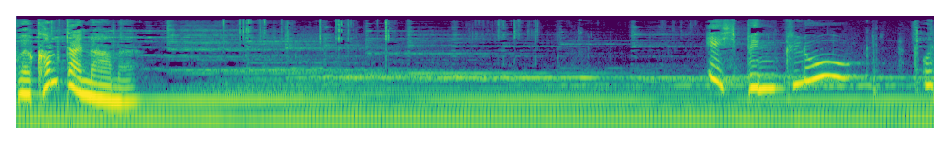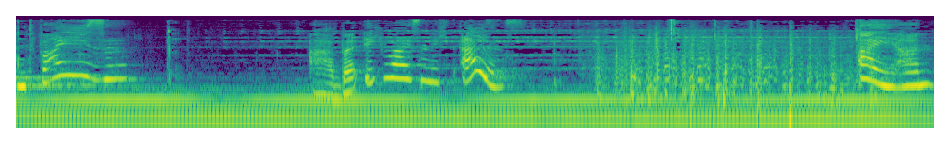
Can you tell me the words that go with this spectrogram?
Woher kommt dein Name? Bin klug und weise. Aber ich weiß nicht alles. Eihan,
